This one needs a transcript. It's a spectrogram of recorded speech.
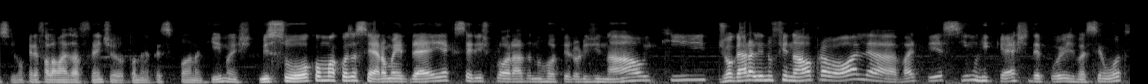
vocês vão querer falar mais à frente, eu tô me antecipando aqui, mas me suou como uma coisa assim, era uma ideia que seria explorada no roteiro original e que jogaram ali no final pra, olha, vai ter sim um recast depois, vai ser outro,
